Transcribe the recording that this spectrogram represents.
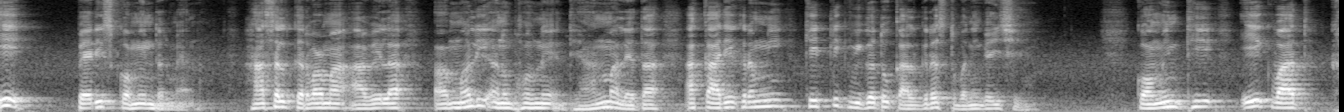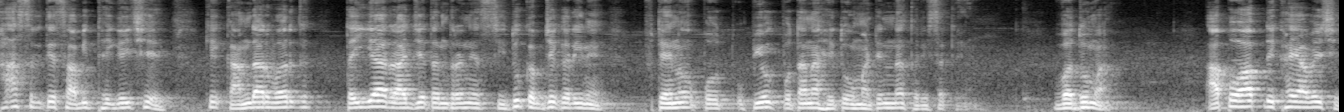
એ પેરિસ કોમ્યુન દરમિયાન. હાંસલ કરવામાં આવેલા અમલી અનુભવને ધ્યાનમાં લેતા આ કાર્યક્રમની કેટલીક વિગતો કાલગ્રસ્ત બની ગઈ છે. કોમ્યુનથી એક વાત ખાસ રીતે સાબિત થઈ ગઈ છે કે કામદાર વર્ગ તૈયાર રાજ્યતંત્રને સીધું કબજે કરીને તેનો ઉપયોગ પોતાના હેતુઓ માટે ન કરી શકે. વધુમાં, આપોઆપ દેખાઈ આવે છે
